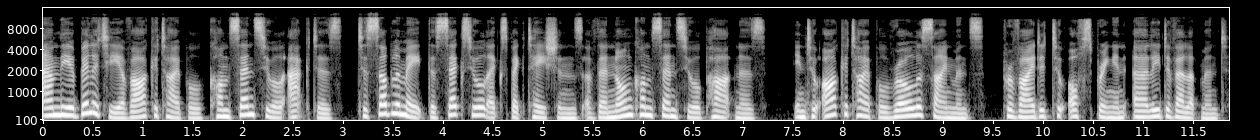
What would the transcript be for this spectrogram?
and the ability of archetypal consensual actors to sublimate the sexual expectations of their non consensual partners into archetypal role assignments provided to offspring in early development.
